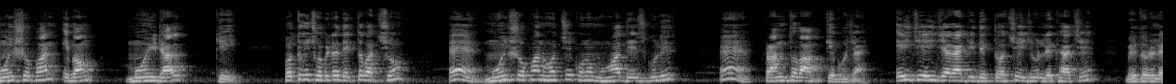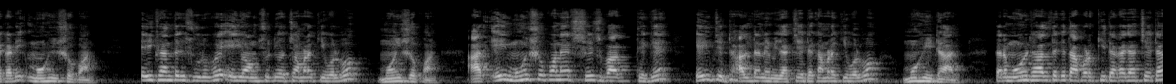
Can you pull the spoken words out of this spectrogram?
মহিষোপান এবং মহিঢাল কে? প্রত্যেকে ছবিটা দেখতে পাচ্ছ? হ্যাঁ মহিষোপান হচ্ছে কোনো মহাদেশগুলির হ্যাঁ প্রান্তভাগকে বোঝায়। এই যে এই জায়গাটি দেখতে পাচ্ছ, এই যেগুলো লেখা আছে ভেতরে লেখাটি মহিষোপান। এইখান থেকে শুরু হয়ে এই অংশটি হচ্ছে আমরা কি বলব? মহিষোপান। আর এই মহিষোপানের শেষ ভাগ থেকে এই যে ঢালটা নেমে যাচ্ছে, এটাকে আমরা কি বলব? মহিঢাল। তার মহিঢাল থেকে তারপর কি দেখা যাচ্ছে? এটা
